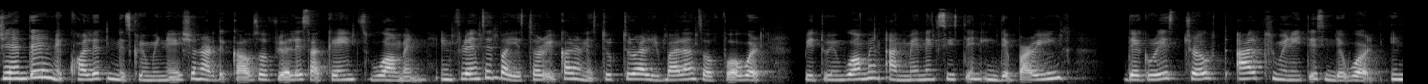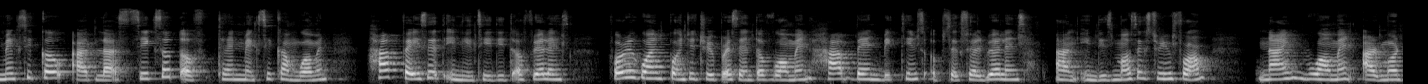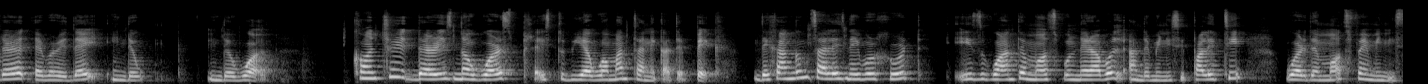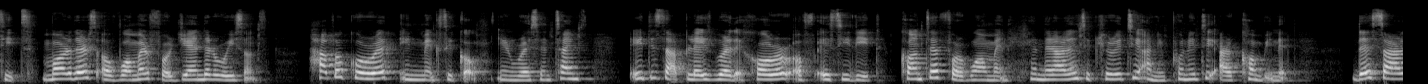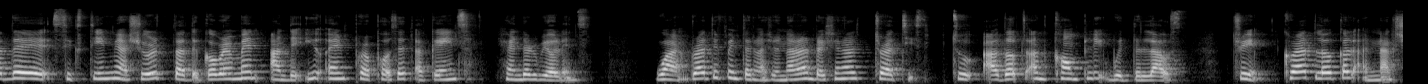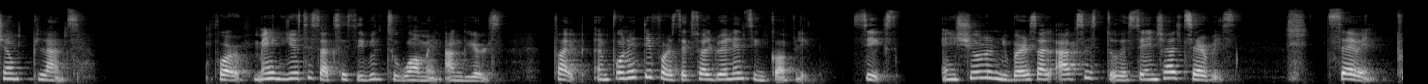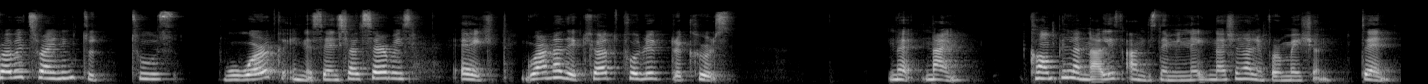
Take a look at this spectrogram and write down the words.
Gender inequality and discrimination are the cause of violence against women, influenced by historical and structural imbalance of power between women and men existing in the varying degrees throughout all communities in the world. In Mexico, at last, 6 out of 10 Mexican women have faced an incident of violence. 41.3% of women have been victims of sexual violence, and in this most extreme form, 9 women are murdered every day in the in the world. Country, there is no worse place to be a woman than Ecatepec. The Juan Gonzalez neighborhood is one of the most vulnerable and the municipality where the most feminicides, murders of women for gender reasons, have occurred in Mexico in recent times. It is a place where the horror of SED, contempt for women, general insecurity and impunity are combined. These are the 16 measures that the government and the UN proposed against gender violence. 1. Ratify international and regional treaties. 2. Adopt and comply with the laws. 3. Create local and action plans. 4. Make justice accessible to women and girls. 5. Impunity for sexual violence in conflict. 6. Ensure universal access to essential service. 7. Provide training to to work in essential service. 8. Grant adequate public recourse. 9. Compile, analyze, and disseminate national information. 10.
